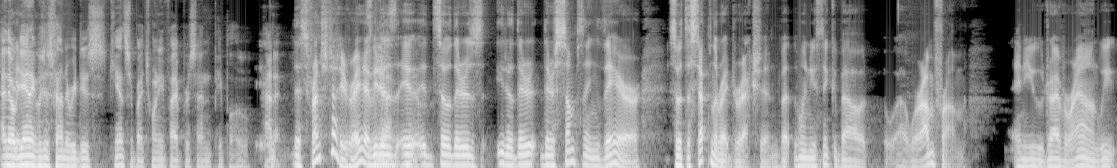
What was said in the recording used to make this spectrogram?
And organic was just found to reduce cancer by 25% people who had it. this French study, right? I mean, Yeah, it's, it, it, so there's you know there there's something there. So it's a step in the right direction. But when you think about uh, where I'm from, and you drive around, we,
